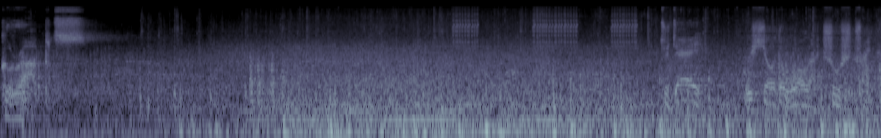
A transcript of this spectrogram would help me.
corrupts. Today, we show the world our true strength.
